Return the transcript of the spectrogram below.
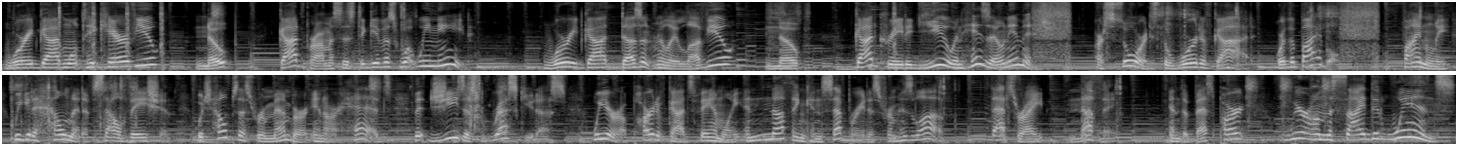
Worried God won't take care of you? Nope. God promises to give us what we need. Worried God doesn't really love you? Nope. God created you in His own image. Our sword is the Word of God, or the Bible. Finally, we get a helmet of salvation, which helps us remember in our heads that Jesus rescued us. We are a part of God's family, and nothing can separate us from His love. That's right, nothing. And the best part? We're on the side that wins.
